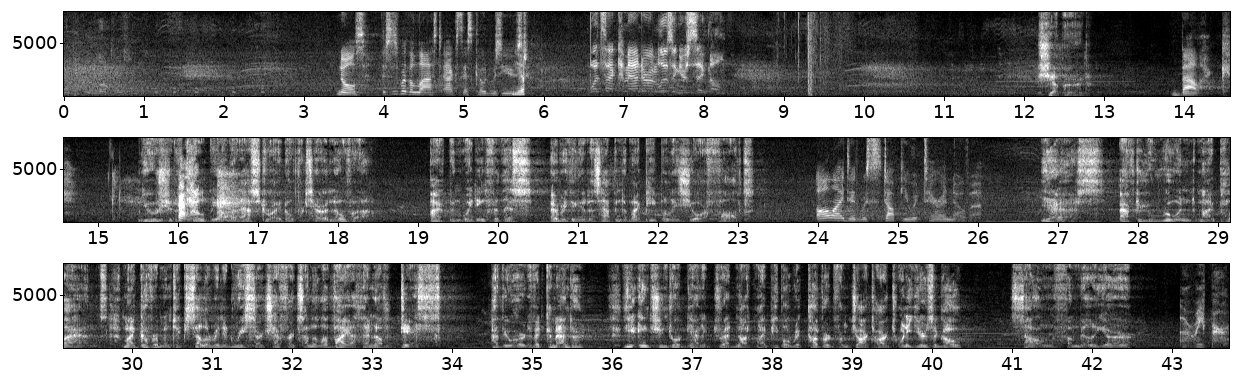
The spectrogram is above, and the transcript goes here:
Knowles, this is where the last access code was used. Yep. What's that, Commander? I'm losing your signal. Shepard, Balak. You should have killed me on that asteroid over Terra Nova. I've been waiting for this. Everything that has happened to my people is your fault. All I did was stop you at Terra Nova. Yes, after you ruined my plans, my government accelerated research efforts on the Leviathan of Dis. Have you heard of it, Commander? The ancient organic dreadnought my people recovered from Jartar 20 years ago? Sound familiar? A Reaper.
